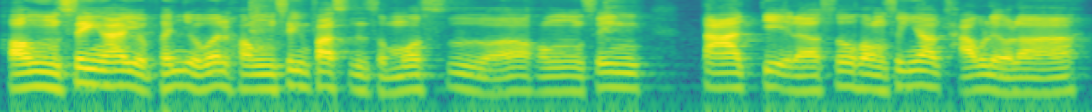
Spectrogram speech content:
红星啊，有朋友问红星发生什么事啊？红星大跌了，说红星要逃了了啊？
